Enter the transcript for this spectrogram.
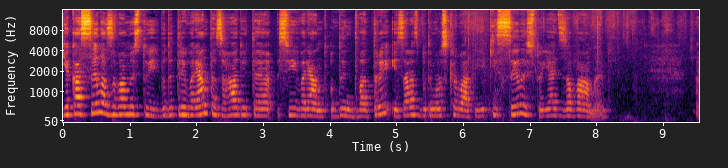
Яка сила за вами стоїть? Буде три варіанти. Загадуйте свій варіант 1, 2, 3, і зараз будемо розкривати, які сили стоять за вами. Е,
